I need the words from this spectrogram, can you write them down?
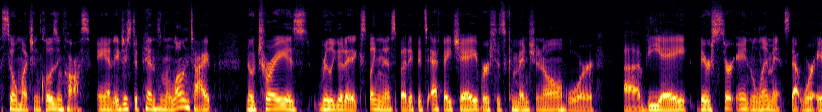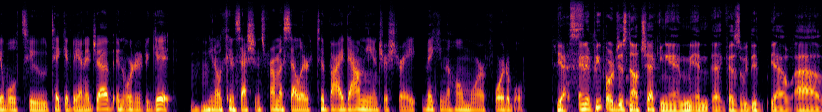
so much in closing costs. And it just depends on the loan type. No, Troy is really good at explaining this, but if it's FHA versus conventional or uh, VA, there's certain limits that we're able to take advantage of in order to get, you know, concessions from a seller to buy down the interest rate, making the home more affordable. Yes. And if people are just now checking in, and because we did, yeah, uh,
